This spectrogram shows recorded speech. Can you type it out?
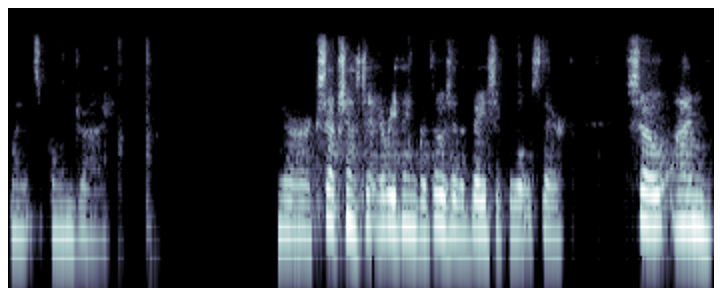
when it's bone dry. There are exceptions to everything, but those are the basic rules there. So I'm,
